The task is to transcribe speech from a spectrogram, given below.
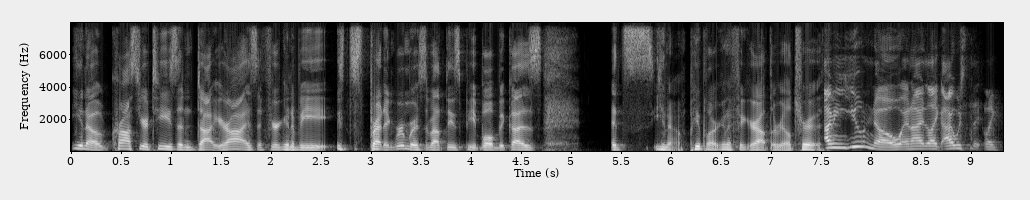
you know, cross your T's and dot your I's if you're going to be spreading rumors about these people because it's, you know, people are going to figure out the real truth. I mean, you know, and I like, I was th- like,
